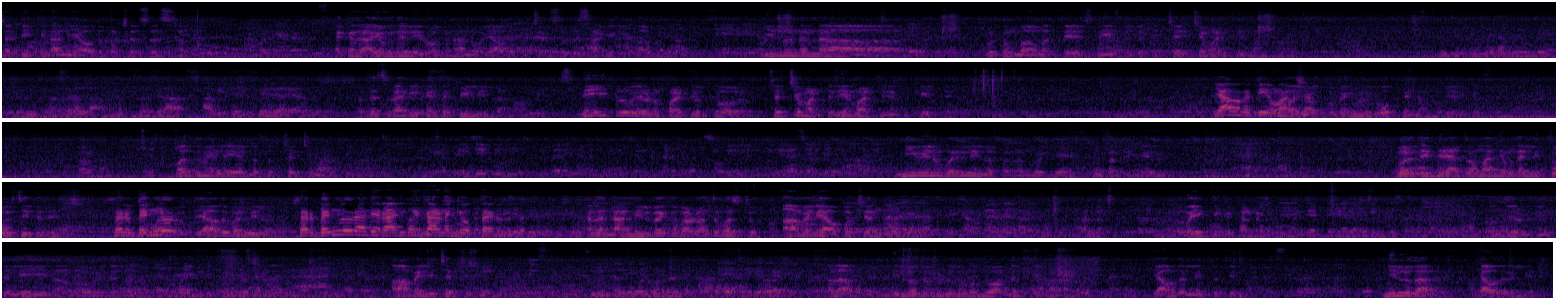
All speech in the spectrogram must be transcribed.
ಸದ್ಯಕ್ಕೆ ನಾನು ಯಾವುದೇ ಪಕ್ಷದ ಸದಸ್ಯ ಯಾಕಂದರೆ ಆಯೋಗದಲ್ಲಿ ಇರುವಾಗ ನಾನು ಯಾವುದೇ ಪಕ್ಷದ ಸದಸ್ಯನಾಗಿರ್ಲಿಕ್ಕೆ ಆಗೋದಿಲ್ಲ ಇನ್ನು ನನ್ನ ಕುಟುಂಬ ಮತ್ತು ಸ್ನೇಹಿತರ ಜೊತೆ ಚರ್ಚೆ ಮಾಡಿ ತೀರ್ಮಾನ ಕೊಡಬೇಕು ಸದಸ್ಯರಾಗಲಿಕ್ಕೆ ಅಂತ ಕೇಳಲಿಲ್ಲ. ಸ್ನೇಹಿತರು ಎರಡು ಪಾರ್ಟಿಯವರು ಚರ್ಚೆ ಮಾಡ್ತೀರಿ ಏನು ಮಾಡ್ತೀರಿ ಅಂತ ಕೇಳ್ತಾ ಇದ್ದಾರೆ. ಯಾವಾಗ ತೀರ್ಮಾನ ನೋಡುವ, ಸರ್? ಇವತ್ತು ಬೆಂಗಳೂರಿಗೆ ಹೋಗ್ತೇನೆ ನಾನು ಬೇರೆ ಕೆಲಸ ಹೌದಾ? ಬಂದ ಮೇಲೆ ಎಲ್ಲರ ಹತ್ರ ಚರ್ಚೆ ಮಾಡ್ತೀನಿ ನೀವೇನು ಬರಲಿಲ್ಲಪ್ಪ ನನ್ನ ಬಗ್ಗೆ ಪತ್ರಿಕೆಯಲ್ಲಿ? ಬರೆದಿದ್ದೀರಿ ಅಥವಾ ಮಾಧ್ಯಮದಲ್ಲಿ ತೋರಿಸಿದ್ರೆ ಸರ್, ಬೆಂಗಳೂರು- ಯಾವುದು ಬರಲಿಲ್ಲ. ಸರ್ ಬೆಂಗಳೂರು ಅದೇ ರಾಜಕೀಯ ಕಾರಣಕ್ಕೆ ಹೋಗ್ತಾ ಇರೋದು ಅಲ್ಲ ನಾನು ನಿಲ್ಬೇಕು ಬೇಡ ಅಂತ ಫಸ್ಟು ಆಮೇಲೆ ಯಾವ ಪಕ್ಷ? ಅಂತ ವೈಯಕ್ತಿಕ ಕಾರಣ ಒಂದು ಎರಡು ದಿನದಲ್ಲಿ ನಾನು ಇದನ್ನು ವೈಯಕ್ತಿಕ ಪ್ರಶ್ನೆಗಳನ್ನು ಆಮೇಲೆ ಚರ್ಚಿಸಬೇಕು ಅಲ್ಲ ನಿಲ್ಲೋದು ಬಿಡೋದು ಒಂದು ವಾರದಲ್ಲಿ ತೀರ್ಮಾನ. ಯಾವುದರಲ್ಲಿ ಅಂತೂ ತೀರ್ಮಾನ. ನಿಲ್ಲುವುದಾದರೆ ಯಾವುದರಲ್ಲಿ ಅಂತ.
